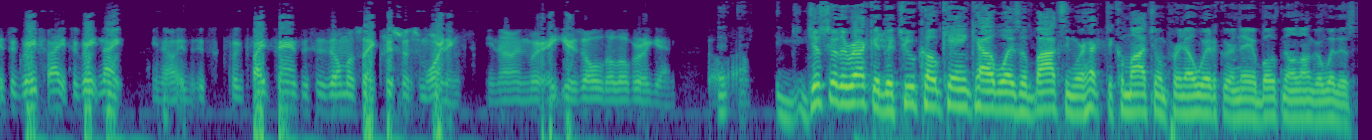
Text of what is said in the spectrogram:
it's a great fight. It's a great night. You know, it's, it's for fight fans. This is almost like Christmas morning. You know, and we're eight years old all over again. So, um, Just for the record, the two cocaine cowboys of boxing were Hector Camacho and Pernell Whitaker, and they are both no longer with us.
